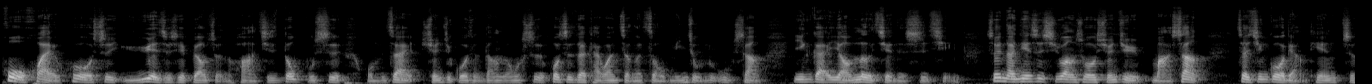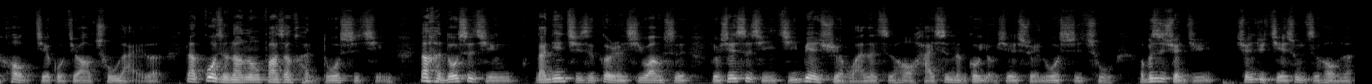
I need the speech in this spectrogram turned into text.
破坏或是逾越这些标准的话，其实都不是我们在选举过程当中是或是在台湾整个走民主路上应该要乐见的事情。所以南天是希望说选举马上。在经过两天之后，结果就要出来了。那过程当中发生很多事情，那很多事情，南天其实个人希望是有些事情，即便选完了之后，还是能够有些水落石出，而不是选举选举结束之后呢，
